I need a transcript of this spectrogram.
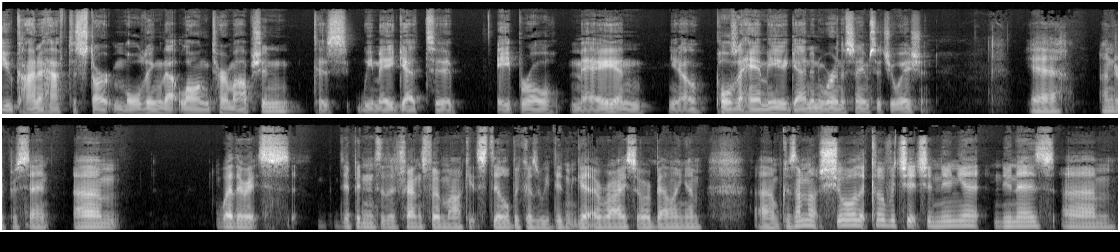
you kind of have to start molding that long term option because we may get to April, May, and you know pulls a hammy again, and we're in the same situation. yeah, hundred percent. Um, whether it's dipping into the transfer market still because we didn't get a Rice or a Bellingham, Um because I'm not sure that Kovacic and Nunes, Nunes um,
